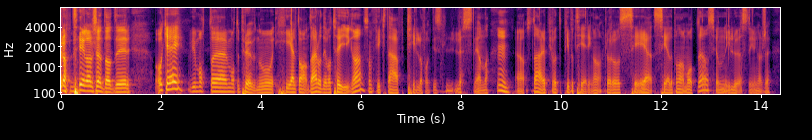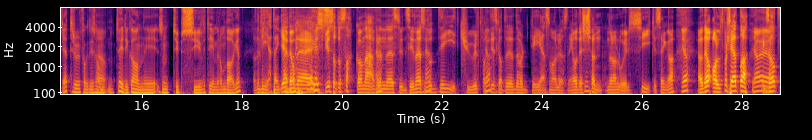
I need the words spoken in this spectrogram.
Fram til han skjønte at OK, vi måtte, måtte prøve noe helt annet der, og det var tøyinga som fikk det her til å faktisk løsne igjen. da Mm. ja, Så da er det pivot pivoteringa. da Klare å se, se det på en annen måte, og se noen nye løsninger, kanskje. Jeg tror faktisk han tøyde ikke han i sånn typ syv timer om dagen. Ja, det vet jeg ikke. Nei, men eh, jeg husker vi satt og snakka om det her for en stund siden. Og jeg syntes det var dritkult faktisk at det, det var det som var løsninga. Og det skjønte han når han lå i sykesenga. Ja. Ja, Det var altfor sent, da. Ikke sant?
